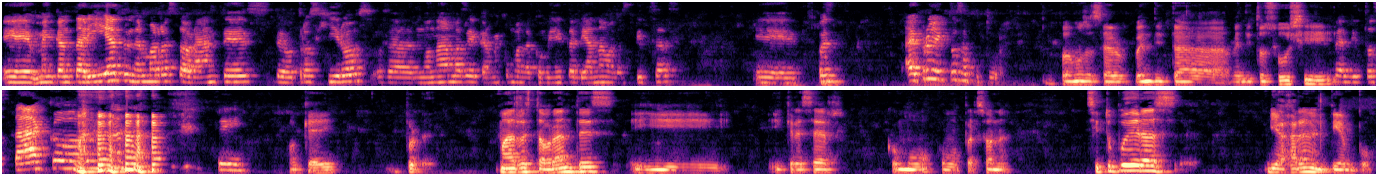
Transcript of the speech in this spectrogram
Eh, me encantaría tener más restaurantes de otros giros, o sea, no nada más dedicarme como a la comida italiana o a las pizzas. Pues hay proyectos a futuro. Podemos hacer bendita, bendito sushi. Benditos tacos. sí. Ok. Por- más restaurantes y, y crecer como, como persona. Si tú pudieras viajar en el tiempo,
